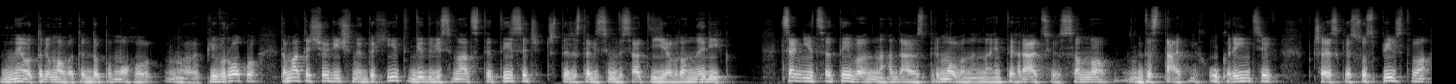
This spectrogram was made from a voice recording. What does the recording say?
не отримувати допомогу е, півроку та мати щорічний дохід від 18 тисяч 480 євро на рік. Ця ініціатива, нагадаю, спрямована на інтеграцію самодостатніх українців в чеське суспільство.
